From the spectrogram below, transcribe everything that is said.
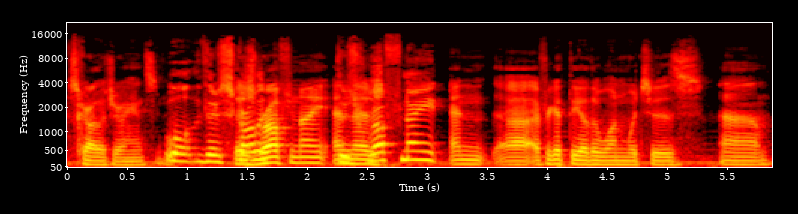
Scarlett Johansson. well, there's there's Rough Night and there's, there's, Rough Night. and uh, I forget the other one, which is um,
